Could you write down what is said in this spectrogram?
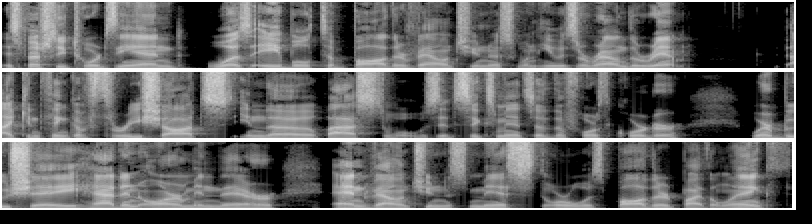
especially towards the end, was able to bother Valanciunas when he was around the rim. I can think of three shots in the last, what was it, six minutes of the fourth quarter where Boucher had an arm in there and Valanciunas missed or was bothered by the length.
